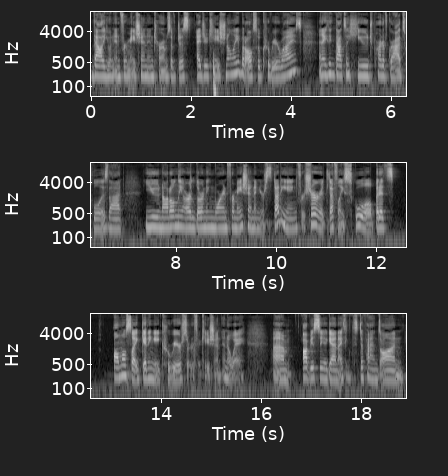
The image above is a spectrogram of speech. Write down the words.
value and information in terms of just educationally but also career-wise. And I think that's a huge part of grad school is that you not only are learning more information and you're studying for sure, it's definitely school, but it's almost like getting a career certification in a way. Um, obviously, again, I think this depends on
